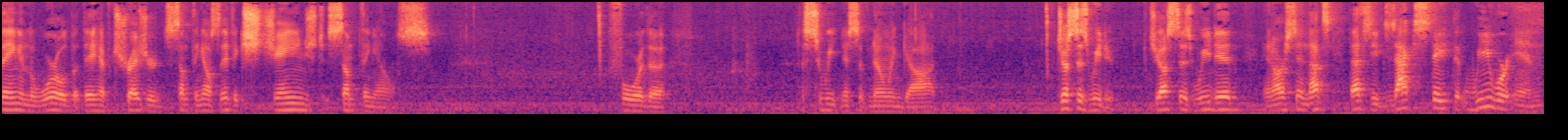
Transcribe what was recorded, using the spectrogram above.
thing in the world, but they have treasured something else. They've exchanged something else for the, the sweetness of knowing God. Just as we do. Just as we did in our sin. That's, that's the exact state that we were in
